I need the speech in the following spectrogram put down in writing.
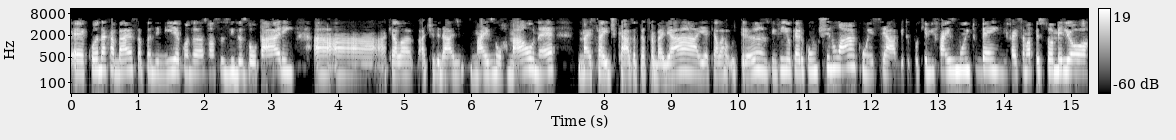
é, quando acabar essa pandemia, quando as nossas vidas voltarem a, a aquela atividade mais normal, né? Mais sair de casa para trabalhar e aquela o trânsito, enfim, eu quero continuar com esse hábito porque me faz muito bem, me faz ser uma pessoa melhor,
